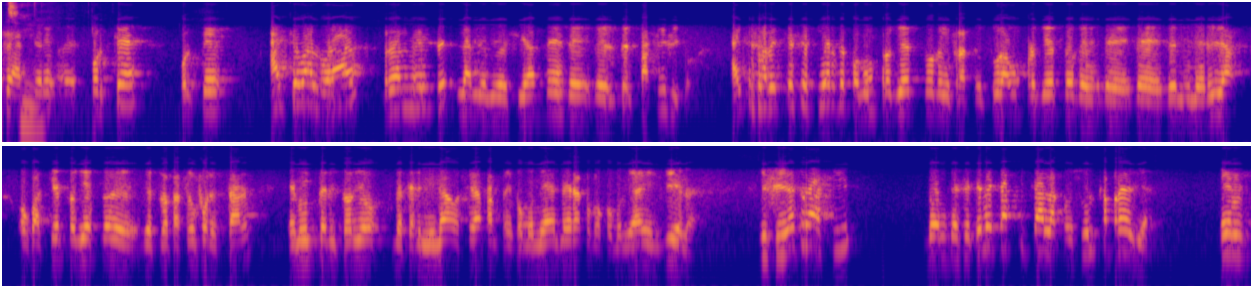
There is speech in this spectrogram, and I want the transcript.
sea, eh, ¿por qué? Porque hay que valorar realmente la biodiversidad del Pacífico. Hay que saber qué se pierde con un proyecto de infraestructura, un proyecto de, minería o cualquier proyecto de, explotación forestal en un territorio determinado, sea tanto de comunidades negras como comunidades indígenas. Y si eso es así, donde se tiene que aplicar la consulta previa, el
